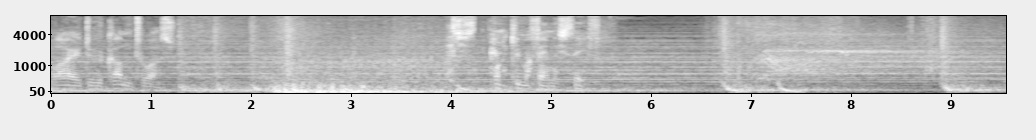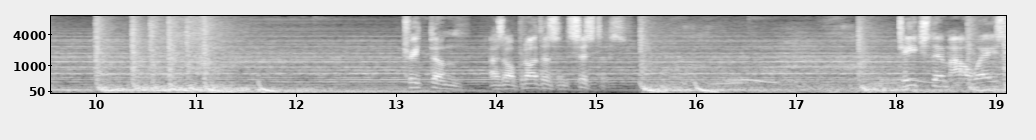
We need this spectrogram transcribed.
Why do you come to us? I just want to keep my family safe. Treat them as our brothers and sisters. Teach them our ways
